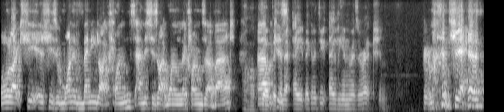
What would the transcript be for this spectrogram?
or like she is. She's one of many like clones, and this is like one of the clones that are bad. Oh Uh, god, because- they're gonna they're gonna do Alien Resurrection. pretty much yeah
